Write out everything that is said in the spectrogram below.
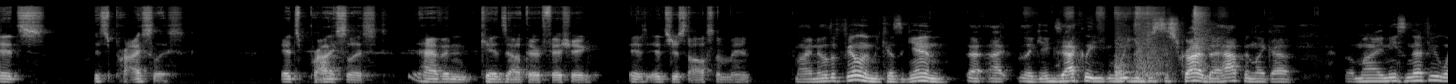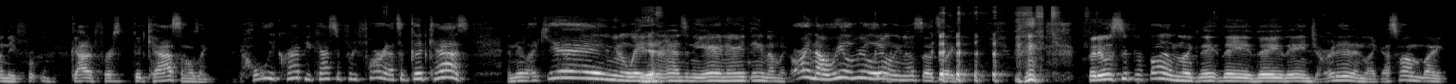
it's it's priceless. It's priceless having kids out there fishing. It's, it's just awesome, man. I know the feeling because again, I, I, like exactly what you just described. That happened. Like uh, my niece and nephew when they got a first good cast, and I was like, "Holy crap, you cast it pretty far! That's a good cast!" And they're like, "Yay!" You know, waving yeah. their hands in the air and everything. And I'm like, "All right, now reel, reel, reel." You know, so it's like, but it was super fun. Like they they they they enjoyed it, and like that's why I'm like,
